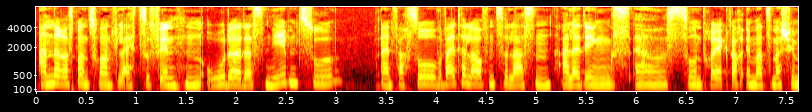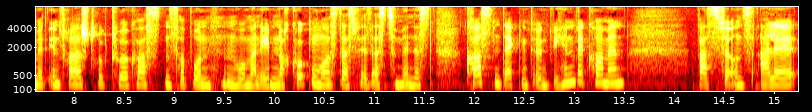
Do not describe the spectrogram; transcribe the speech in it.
andere Sponsoren vielleicht zu finden oder das nebenzu einfach so weiterlaufen zu lassen. Allerdings äh, ist so ein Projekt auch immer zum Beispiel mit Infrastrukturkosten verbunden, wo man eben noch gucken muss, dass wir das zumindest kostendeckend irgendwie hinbekommen. Was für uns alle,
